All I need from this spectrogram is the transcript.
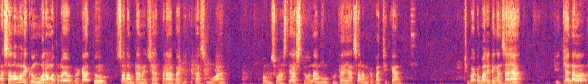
Assalamualaikum warahmatullahi wabarakatuh. Salam damai sejahtera bagi kita semua. Om Swastiastu, Namo Buddhaya, Salam Kebajikan. Jumpa kembali dengan saya di channel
